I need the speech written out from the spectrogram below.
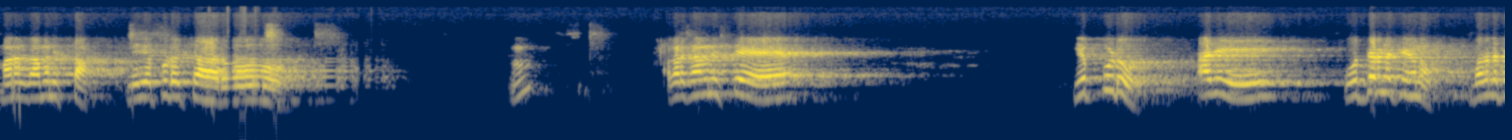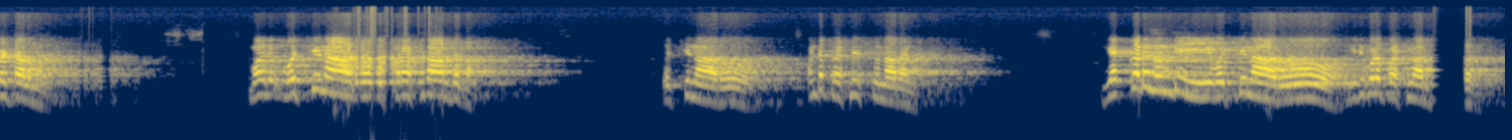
మనం గమనిస్తాం. మీరు ఎప్పుడు వచ్చారు? అక్కడ గమనిస్తే ఎప్పుడు? అది ఉద్ధరణ చిహ్నం మొదలు పెట్టాలి మనం. మరి వచ్చినారు ప్రశ్నార్థకం. వచ్చినారు అంటే ప్రశ్నిస్తున్నారని ఎక్కడ నుండి వచ్చినారు? ఇది కూడా ప్రశ్నార్థకం.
